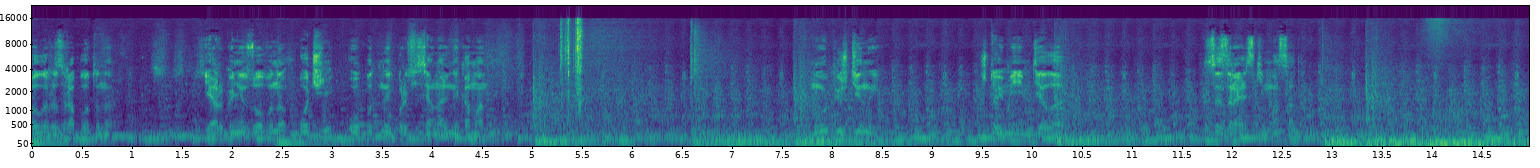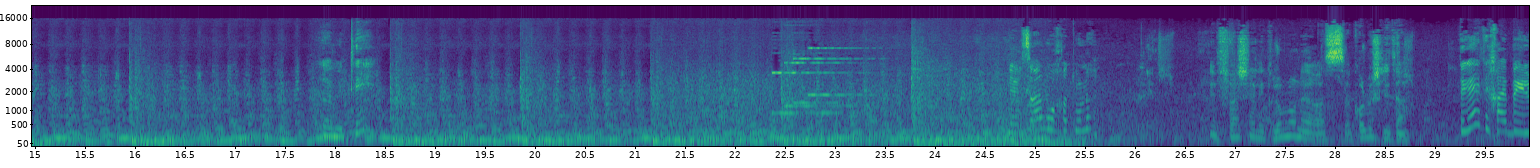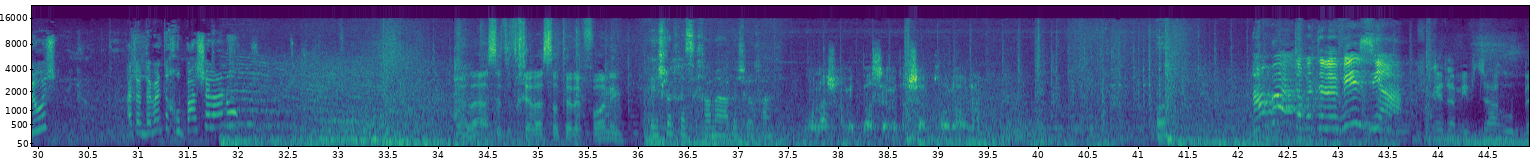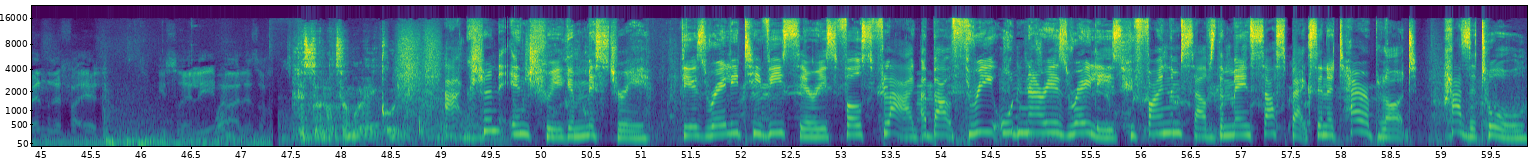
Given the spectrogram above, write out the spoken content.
было разработано и организовано очень опытной профессиональной командой. Мы убеждены, что имеем дело с израильским Масадом. זה אמיתי? נהרסה לנו החתונה. יפה שלי, כלום לא נהרס, הכל בשליטה. תגיד, אתה חי באילוז'? אתה מדמיין את החופה שלנו? יאללה, אסה, תתחיל לעשות טלפונים. יש לך שיחה מאבא שלך. התמונה שלך מתפרסמת עכשיו בכל העולם. אבא, אתה בטלוויזיה! מפקד המבצע הוא בן רפאל, ישראלי בעל אזרחות. לשנות שמאל העיכול. Action, intrigue, and mystery. The Israeli TV series False Flag about three ordinary Israelis who find themselves the main suspects in a terror plot has it all.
